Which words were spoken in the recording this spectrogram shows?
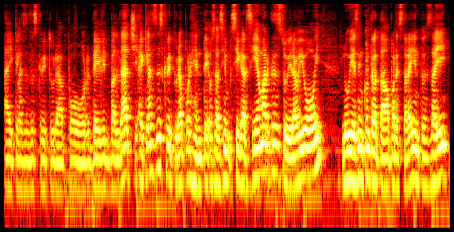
hay clases de escritura por David Baldacci, hay clases de escritura por gente, o sea, si, García Márquez estuviera vivo hoy, lo hubiesen contratado para estar ahí. Entonces ahí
